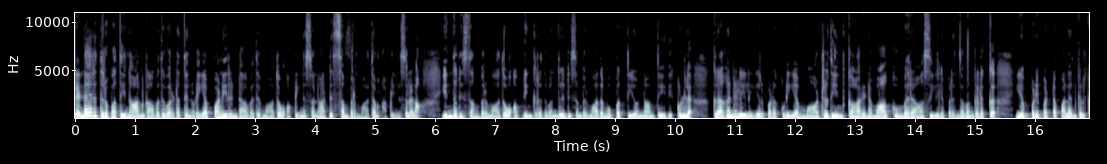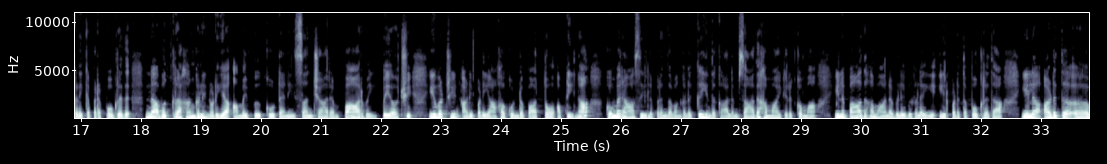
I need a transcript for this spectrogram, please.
ரெண்டாயிரத்தி இருபத்தி நான்காவது வருடத்தினுடைய பனிரெண்டாவது மாதம் அப்படின்னு சொன்னால் டிசம்பர் மாதம் அப்படின்னு சொல்லலாம். இந்த டிசம்பர் மாதம் அப்படிங்கிறது வந்து டிசம்பர் மாதம் முப்பத்தி ஒன்றாம் தேதிக்குள்ள கிரக நிலையில் ஏற்படக்கூடிய மாற்றத்தின் காரணமாக கும்ப ராசியில் பிறந்தவங்களுக்கு எப்படிப்பட்ட பலன்கள் கிடைக்கப்பெற போகிறது? நவ கிரகங்களினுடைய அமைப்பு கூட்டணி சஞ்சாரம் பார்வை பெயர்ச்சி இவற்றின் அடிப்படையாக கொண்டு பார்த்தோம் அப்படின்னா கும்பராசியில் பிறந்தவங்களுக்கு இந்த காலம் சாதகமாக இருக்குமா இல்லை சாதகமான விளைவுகளை ஏ- ஏற்படுத்த போகிறதா? இல்லை அடுத்த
